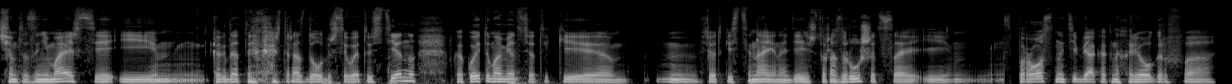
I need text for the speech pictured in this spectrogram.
чем ты занимаешься, и когда ты каждый раз долбишься в эту стену, в какой-то момент все-таки все-таки стена, я надеюсь, что разрушится, и спрос на тебя, как на хореографа,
